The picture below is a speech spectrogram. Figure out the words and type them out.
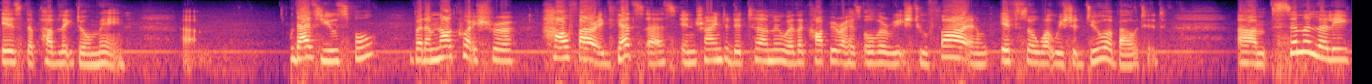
is the public domain. Um, that's useful, but I'm not quite sure how far it gets us in trying to determine whether copyright has overreached too far, and if so, what we should do about it. Um, similarly,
